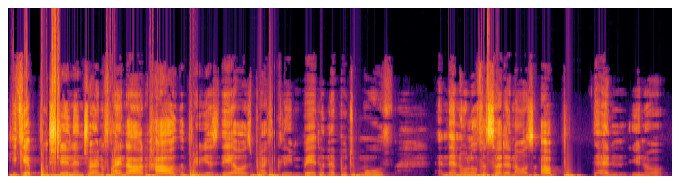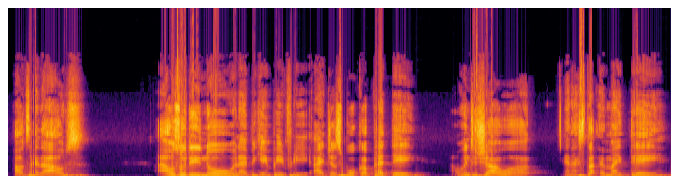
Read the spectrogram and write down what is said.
he kept pushing and trying to find out how the previous day I was practically in bed, unable to move. And then all of a sudden I was up and, you know, outside the house. I also didn't know when I became pain free. I just woke up that day. I went to shower and I started my day.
